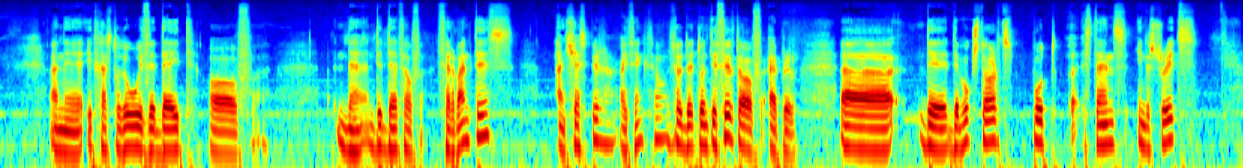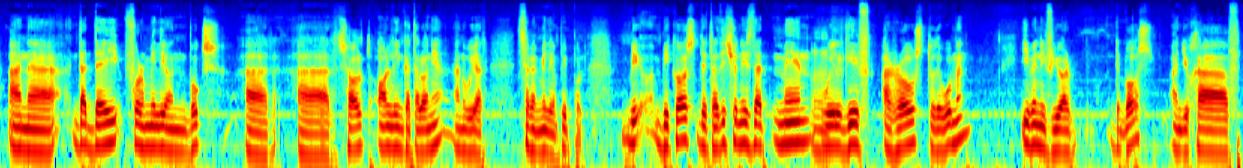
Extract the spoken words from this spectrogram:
And uh, it has to do with the date of uh, the, the death of Cervantes and Shakespeare, I think so. So the 23rd of April. Uh, the, the bookstores put uh, stands in the streets, and uh, that day, 4 million books are, are sold only in Catalonia, and we are 7 million people. Be- because the tradition is that men Mm. will give a rose to the woman, even if you are the boss and you have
